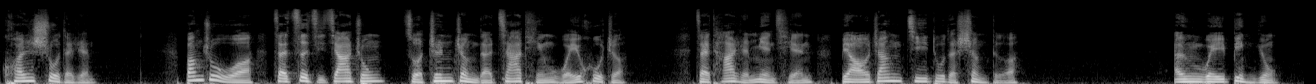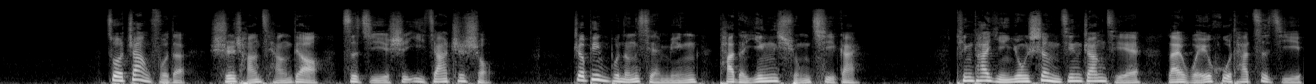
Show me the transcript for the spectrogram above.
宽恕的人，帮助我在自己家中做真正的家庭维护者，在他人面前表彰基督的圣德。恩威并用。做丈夫的时常强调自己是一家之首，这并不能显明他的英雄气概。听他引用圣经章节来维护他自己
